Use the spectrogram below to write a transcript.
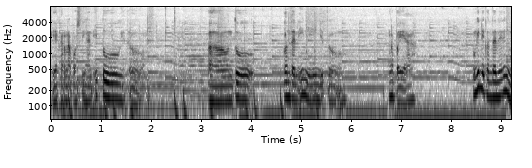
ya karena postingan itu gitu. Uh, untuk konten ini gitu. Apa ya? Mungkin di konten ini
